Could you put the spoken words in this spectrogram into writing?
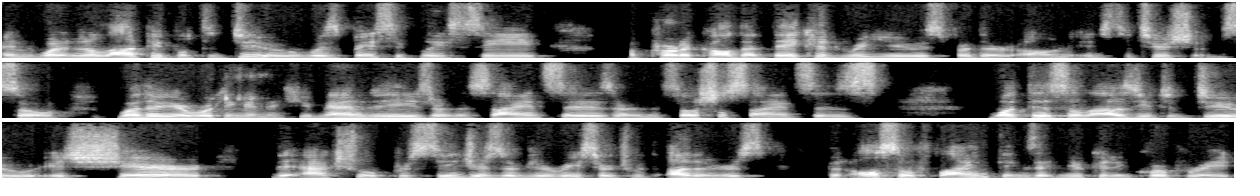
And what it allowed people to do was basically see a protocol that they could reuse for their own institutions. So whether you're working in the humanities or the sciences or the social sciences, what this allows you to do is share the actual procedures of your research with others, but also find things that you could incorporate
